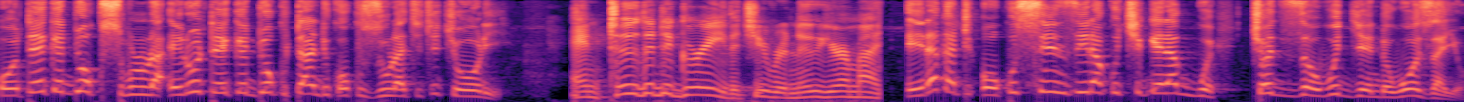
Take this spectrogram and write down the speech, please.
oteekeddwa okusumulula era oteekeddwa okutandika okuzuula kiki ky'oli And to the degree that you renew your mind, era kati okusinziira ku kigera ggwe kyozza obujja endowooza yo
